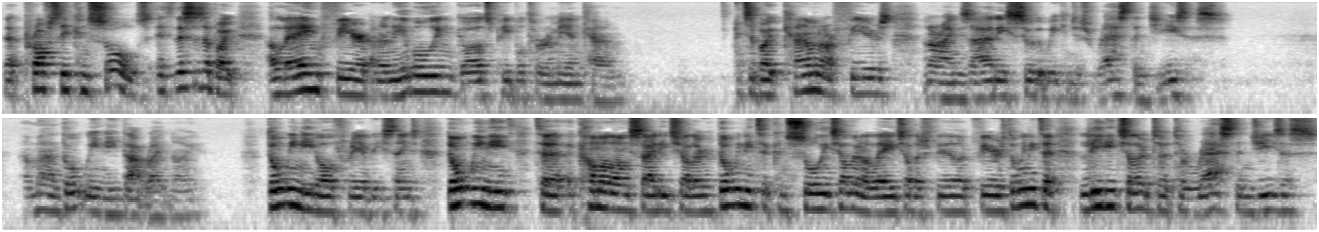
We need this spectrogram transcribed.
that prophecy consoles. It's, this is about allaying fear and enabling God's people to remain calm. It's about calming our fears and our anxieties so that we can just rest in Jesus. And man, don't we need that right now? Don't we need all three of these things? Don't we need to come alongside each other? Don't we need to console each other and allay each other's fears? Don't we need to lead each other to, to rest in Jesus?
